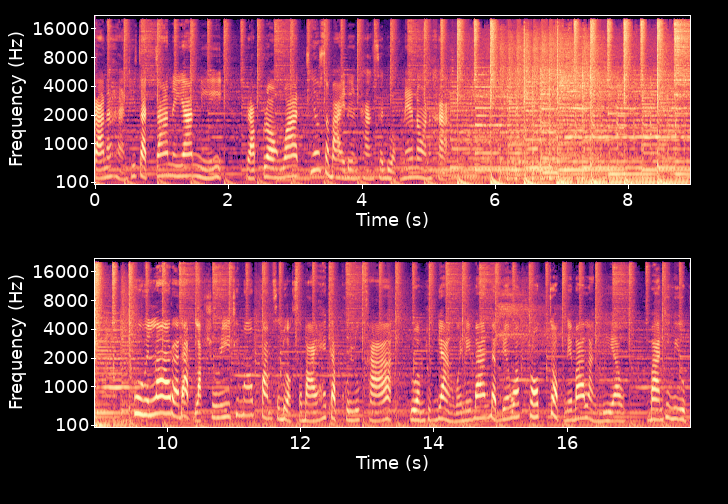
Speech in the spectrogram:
ร้านอาหารที่จัดจ้านในย่านนี้ รับรองว่าเที่ยวสบายเดินทางสะดวกแน่นอนค่ะพูวิลล่าระดับลักชัวรี่ที่มอบความสะดวกสบายให้กับคุณลูกค้า รวมทุกอย่างไว้ในบ้านแบบเรียกว่าครบจบในบ้านหลังเดียว บ้านที่มีอุป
